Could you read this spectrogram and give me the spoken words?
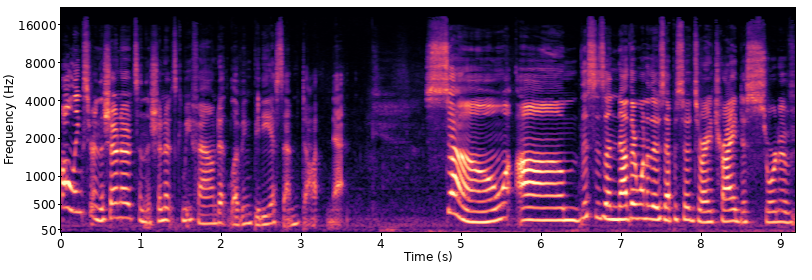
All links are in the show notes, and the show notes can be found at lovingbdsm.net. So, um, this is another one of those episodes where I tried to sort of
